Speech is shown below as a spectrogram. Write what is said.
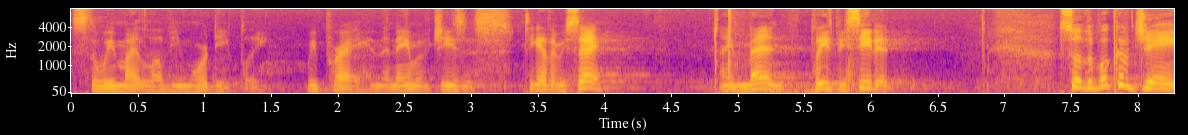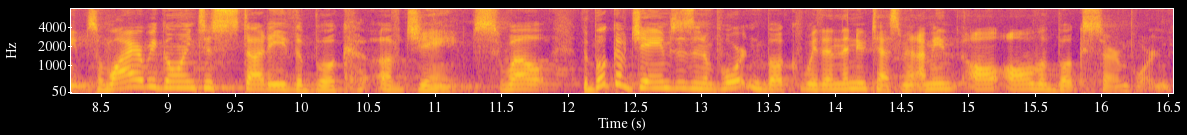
so that we might love you more deeply. We pray in the name of Jesus. Together we say, Amen. Please be seated. So, the book of James, why are we going to study the book of James? Well, the book of James is an important book within the New Testament. I mean, all, all the books are important.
